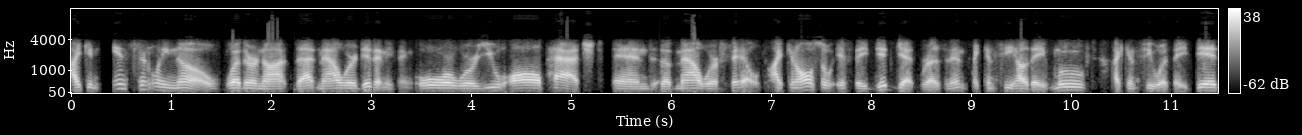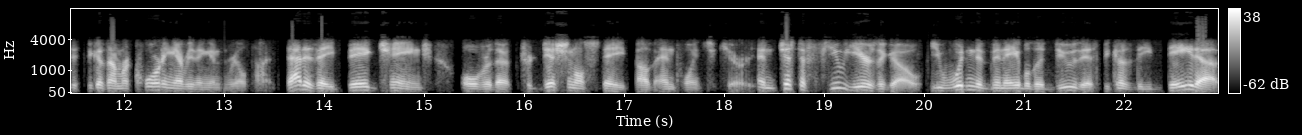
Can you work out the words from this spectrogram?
I can instantly know whether or not that malware did anything or were you all patched and the malware failed. I can also, if they did get resident, I can see how they've moved. I can see what they did because I'm recording everything in real time. That is a big change over the traditional state of endpoint security. And just a few years ago, you wouldn't have been able to do this because the data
